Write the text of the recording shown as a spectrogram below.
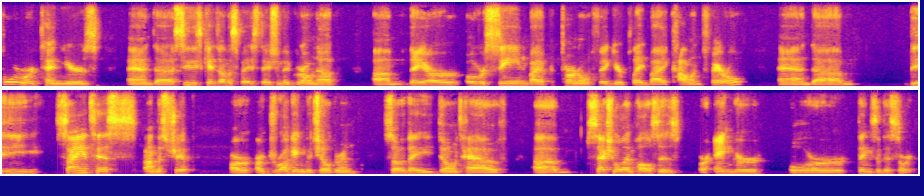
forward 10 years and uh, see these kids on the space station. They've grown up um, they are overseen by a paternal figure played by Colin Farrell, and um, the scientists on the ship are, are drugging the children so they don't have um, sexual impulses or anger or things of this sort,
